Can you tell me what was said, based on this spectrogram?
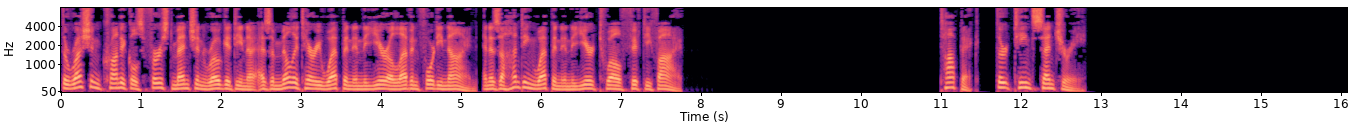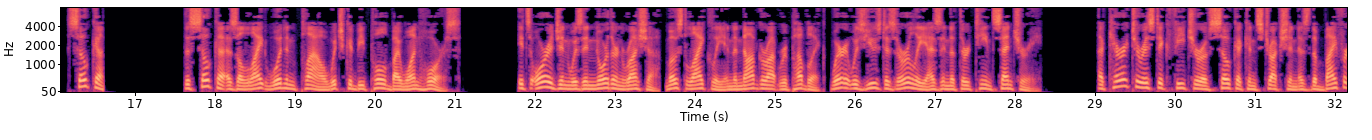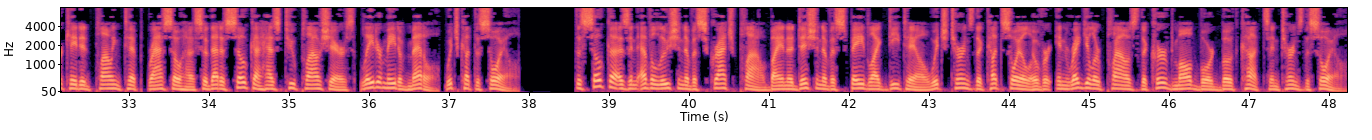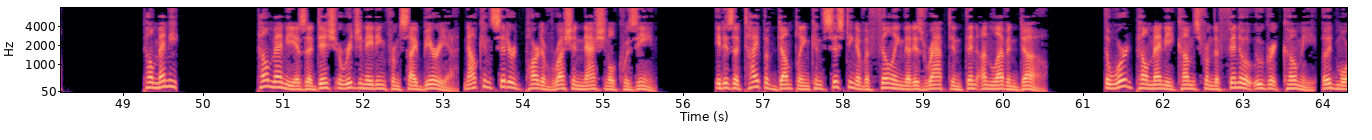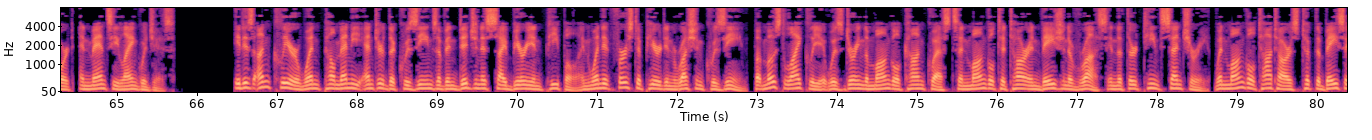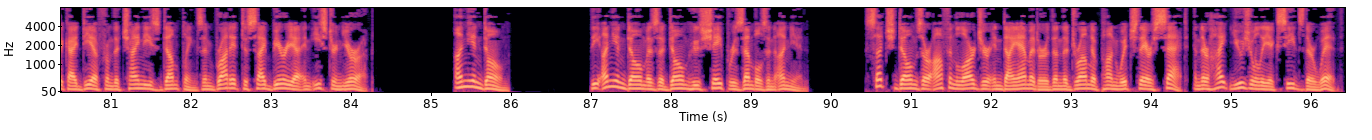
The Russian chronicles first mention rogatina as a military weapon in the year 1149, and as a hunting weapon in the year 1255. 13th century Sokha the sokha is a light wooden plough which could be pulled by one horse. Its origin was in northern Russia, most likely in the Novgorod Republic, where it was used as early as in the 13th century. A characteristic feature of sokha construction is the bifurcated ploughing tip, rassokha so that a sokha has two ploughshares, later made of metal, which cut the soil. The sokha is an evolution of a scratch plow by an addition of a spade-like detail which turns the cut soil over in regular plows the curved moldboard both cuts and turns the soil. Pelmeni Pelmeni is a dish originating from Siberia, now considered part of Russian national cuisine. It is a type of dumpling consisting of a filling that is wrapped in thin unleavened dough. The word pelmeni comes from the Finno-Ugric Komi, Udmurt, and Mansi languages. It is unclear when pelmeni entered the cuisines of indigenous Siberian people and when it first appeared in Russian cuisine, but most likely it was during the Mongol conquests and Mongol-Tatar invasion of Rus in the 13th century, when Mongol Tatars took the basic idea from the Chinese dumplings and brought it to Siberia and Eastern Europe. Onion dome The onion dome is a dome whose shape resembles an onion. Such domes are often larger in diameter than the drum upon which they are set, and their height usually exceeds their width.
